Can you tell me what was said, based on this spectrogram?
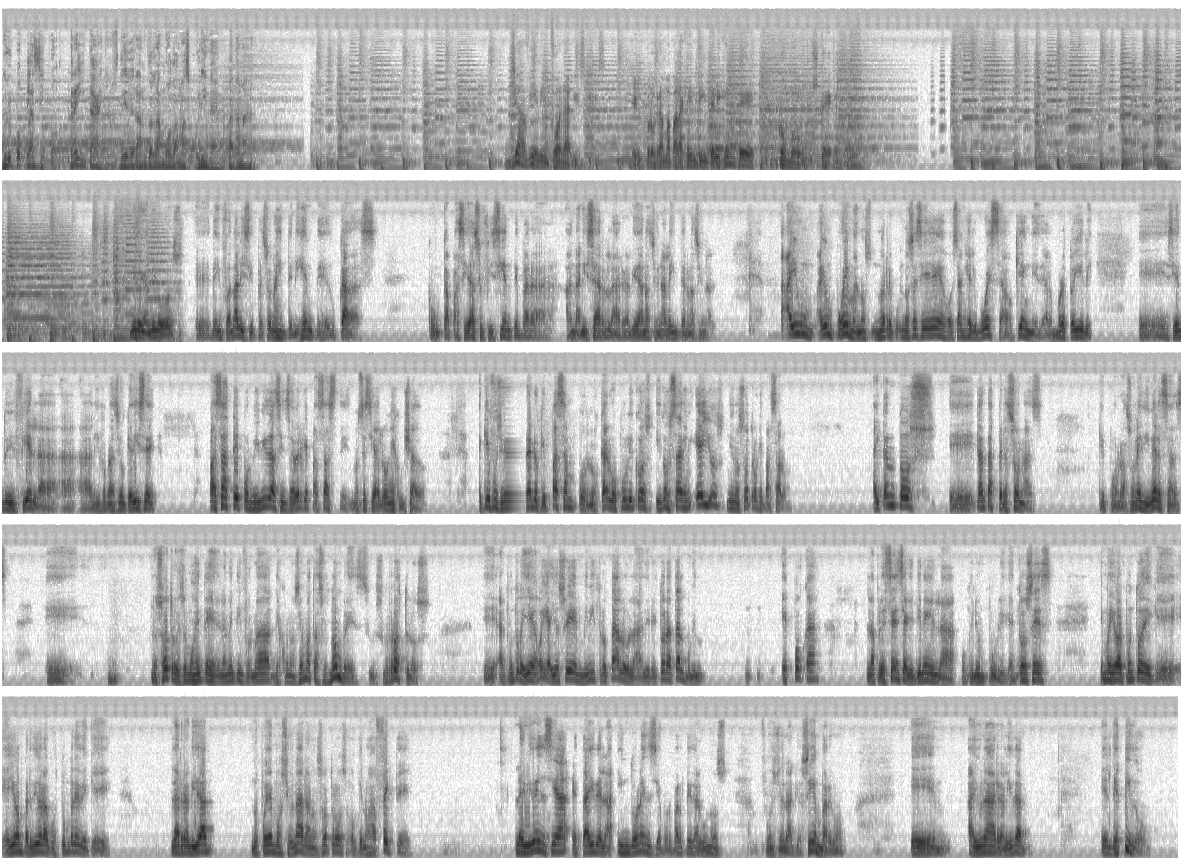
Grupo Clásico, 30 años liderando la moda masculina en Panamá. Ya viene InfoAnálisis, el programa para gente inteligente como usted. Miren amigos eh, de Infoanálisis, personas inteligentes, educadas, con capacidad suficiente para analizar la realidad nacional e internacional. Hay un, hay un poema, no, no, sé si es José Ángel Buesa o quién, eh, a lo mejor estoy eh, siendo infiel a, la información que dice, pasaste por mi vida sin saber que pasaste, no sé si lo han escuchado. Aquí hay funcionarios que pasan por los cargos públicos y no saben ellos ni nosotros que pasaron. Hay tantos eh, tantas personas que por razones diversas, nosotros que somos gente generalmente informada, desconocemos hasta sus nombres, sus rostros, eh, al punto que llegan, oiga, yo soy el ministro tal o la directora tal, porque es poca la presencia que tienen en la opinión pública. Entonces, hemos llegado al punto de que ellos han perdido la costumbre de que la realidad nos puede emocionar a nosotros o que nos afecte la evidencia está ahí de la indolencia por parte de algunos funcionarios. Sin embargo, eh, hay una realidad. El despido,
